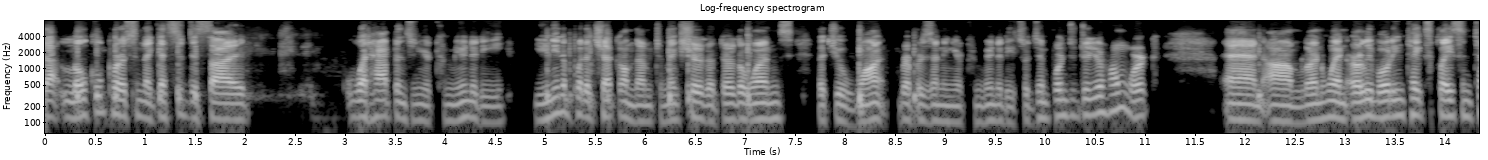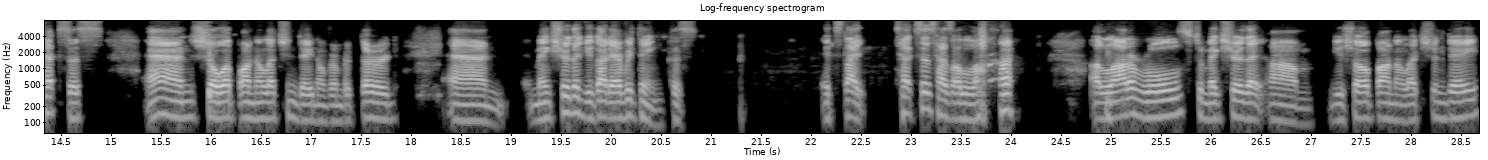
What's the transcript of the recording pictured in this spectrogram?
that local person that gets to decide what happens in your community. You need to put a check on them to make sure that they're the ones that you want representing your community. So it's important to do your homework and um, learn when early voting takes place in Texas and show up on election day, November 3rd, and make sure that you got everything because it's like Texas has a lot a hmm. lot of rules to make sure that um, you show up on election day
